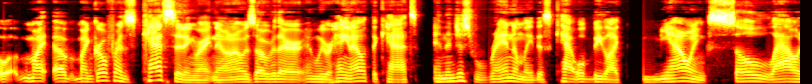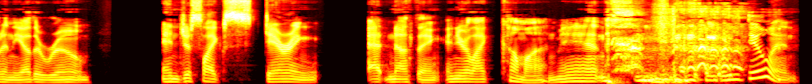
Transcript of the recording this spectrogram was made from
uh, my uh, my girlfriend's cat sitting right now and I was over there and we were hanging out with the cats and then just randomly this cat will be like meowing so loud in the other room and just like staring at nothing and you're like come on man what are you doing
